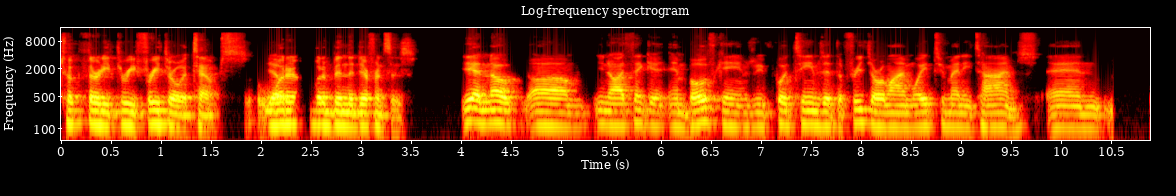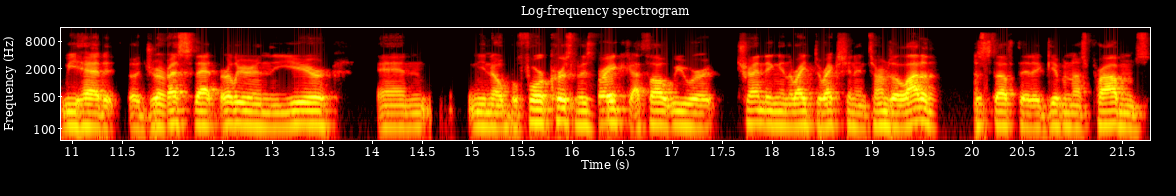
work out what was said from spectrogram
took 33 free throw attempts. Yep. What, are, what have been the differences? Yeah, no, um, you know, I think in both games we've put teams at the free throw line way too many times, and we had addressed that earlier in the year. And you know, before Christmas break, I thought we were trending in the right direction in terms of a lot of the stuff that had given us problems.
